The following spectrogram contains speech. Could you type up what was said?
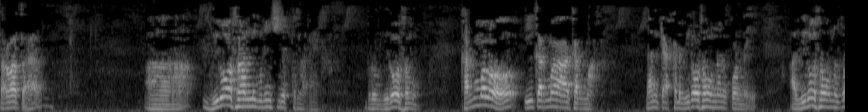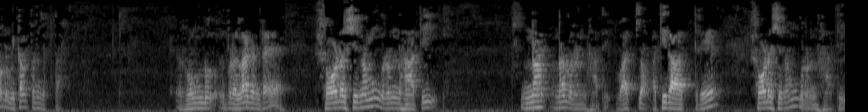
తర్వాత విరోధాన్ని గురించి చెప్తున్నారు ఆయన. ఇప్పుడు విరోధము. కర్మలో ఈ కర్మ ఆ కర్మ. దానికి అక్కడ విరోధం ఉందనుకోండి ఆ విరోధం ఉన్న చోట వికల్పం చెప్తారు. రెండు ఇప్పుడు ఎలాగంటే షోడశినం గృహాతి న గృహాతి వాక్యం అతిరాత్రే షోడశినం గృహాతి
